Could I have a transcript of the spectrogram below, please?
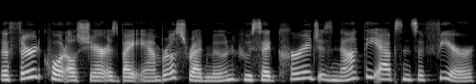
The third quote I'll share is by Ambrose Redmoon, who said, Courage is not the absence of fear,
